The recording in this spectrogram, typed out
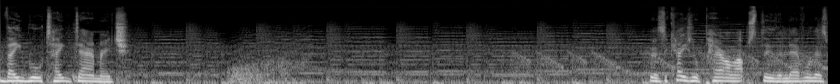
they will take damage. There's occasional power ups through the level. There's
